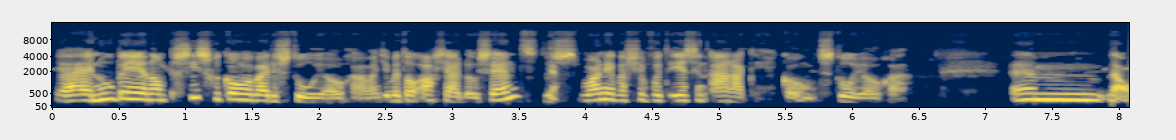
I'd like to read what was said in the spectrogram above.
Ja, en hoe ben je dan precies gekomen bij de stoelyoga? Want je bent al acht jaar docent. Dus ja. wanneer was je voor het eerst in aanraking gekomen met stoelyoga? Um, nou,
